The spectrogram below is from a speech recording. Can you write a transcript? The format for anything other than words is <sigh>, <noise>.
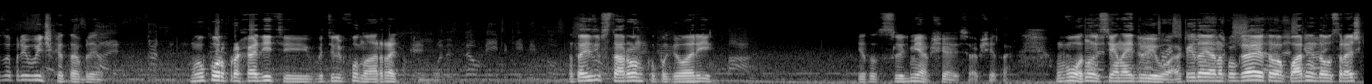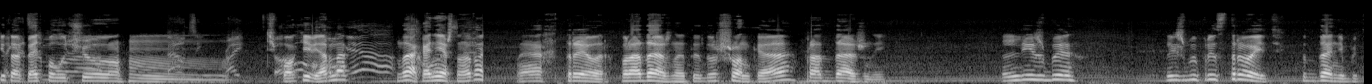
Что за привычка-то, блин? В упор проходить и по телефону орать. Отойди в сторонку, поговори. Я тут с людьми общаюсь вообще-то. Вот, ну если я найду его. А когда я напугаю этого парня до усрачки, то опять получу... Хм, чпоки, верно? Да, конечно. Но... Ах, Тревор, продажная ты душонка, а? Продажный. Лишь бы... Лишь бы пристроить куда-нибудь.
